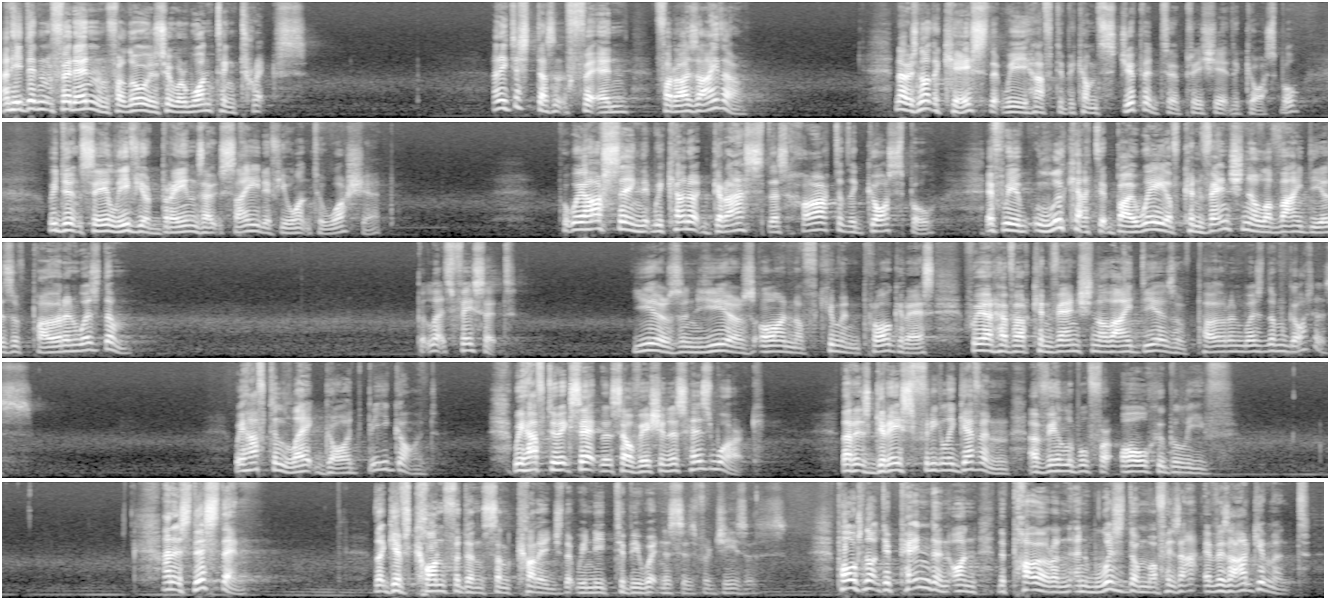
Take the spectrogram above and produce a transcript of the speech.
And he didn't fit in for those who were wanting tricks. And he just doesn't fit in for us either. Now, it's not the case that we have to become stupid to appreciate the gospel. We don't say, leave your brains outside if you want to worship. But we are saying that we cannot grasp this heart of the gospel if we look at it by way of conventional of ideas of power and wisdom. But let's face it, years and years on of human progress, where have our conventional ideas of power and wisdom got us? We have to let God be God. We have to accept that salvation is His work, that it's grace freely given, available for all who believe. And it's this then that gives confidence and courage that we need to be witnesses for Jesus. Paul's not dependent on the power and, and wisdom of his, of his argument.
